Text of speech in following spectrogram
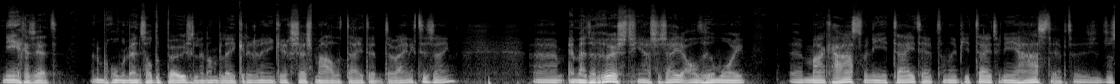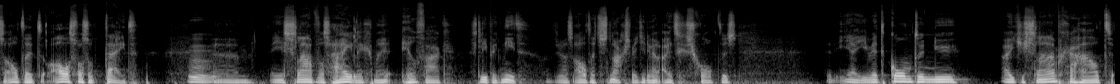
neergezet. En dan begonnen mensen al te peuzelen. En dan bleken er in één keer zes maanden tijd te weinig te zijn. Ehm, en met rust, ja, ze zeiden altijd heel mooi. eh, maak haast wanneer je tijd hebt. Dan heb je tijd wanneer je haast hebt. Dus het was altijd, alles was op tijd. Hmm. Ehm, en je slaap was heilig, maar heel vaak sliep ik niet. Want je was altijd s'nachts, werd je er weer uitgeschopt. Dus ja, je werd continu uit je slaap gehaald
